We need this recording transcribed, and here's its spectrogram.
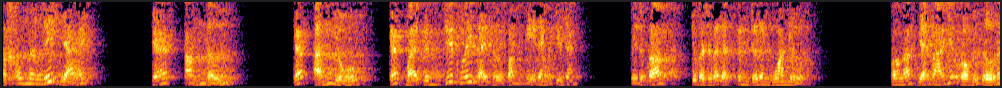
là không nên lý giải các ẩn ngữ, các ẩn dụ, các bài kinh triết lý đại thừa bằng nghĩa đen và chữ trắng. Vì lúc đó, chúng ta sẽ thấy là kinh trở nên quan đường còn đó giải mã với gồm biểu tượng đó.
